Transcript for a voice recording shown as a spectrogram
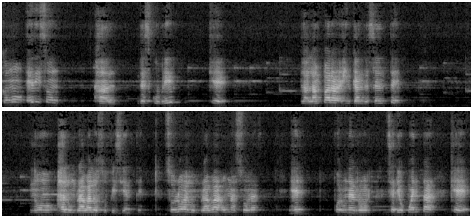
cómo Edison al descubrir que la lámpara incandescente no alumbraba lo suficiente, solo alumbraba unas horas. Él, por un error, se dio cuenta que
